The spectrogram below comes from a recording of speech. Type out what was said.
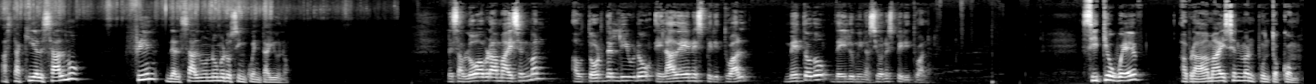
Hasta aquí el Salmo, fin del Salmo número 51. Les habló Abraham Eisenman, autor del libro El ADN espiritual, método de iluminación espiritual. Sitio web abrahameisenman.com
